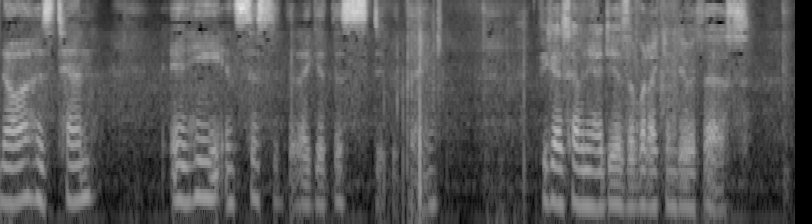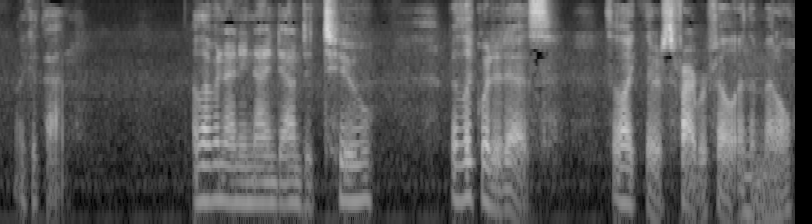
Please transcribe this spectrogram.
Noah, who's 10, and he insisted that I get this stupid thing. If you guys have any ideas of what I can do with this, look at that. $11.99 down to 2 but look what it is. So, like, there's fiber fill in the middle.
